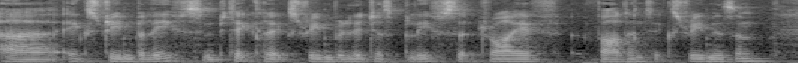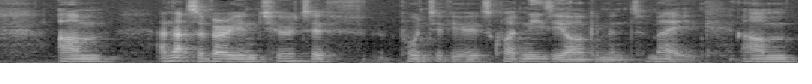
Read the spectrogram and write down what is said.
uh, extreme beliefs, in particular extreme religious beliefs, that drive violent extremism. Um, and that's a very intuitive point of view. It's quite an easy argument to make. Um,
